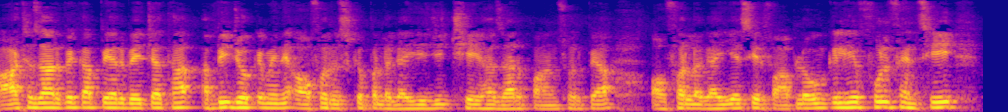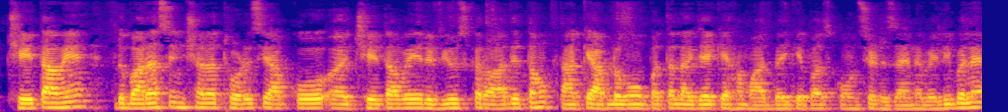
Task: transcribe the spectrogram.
आठ हज़ार रुपए का पेयर बेचा था। अभी जो कि मैंने ऑफ़र उसके ऊपर लगाई है जी, छह हज़ार पाँच सौ रुपया ऑफ़र लगाई है सिर्फ़ आप लोगों के लिए। फुल फैंसी छह तावे दोबारा से इंशाल्लाह थोड़े से आपको छह तावे रिव्यूज़ करवा देता हूँ, ताकि आप लोगों को पता लग जाए कि हमाद भाई के पास कौन से डिज़ाइन अवेलेबल है।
